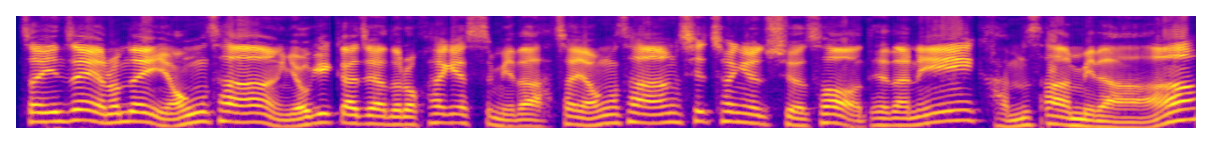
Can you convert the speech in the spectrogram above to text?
자, 이제 여러분의 영상 여기까지 하도록 하겠습니다. 자, 영상 시청해 주셔서 대단히 감사합니다.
